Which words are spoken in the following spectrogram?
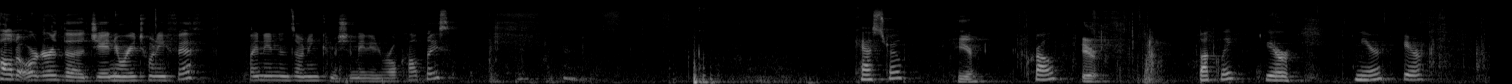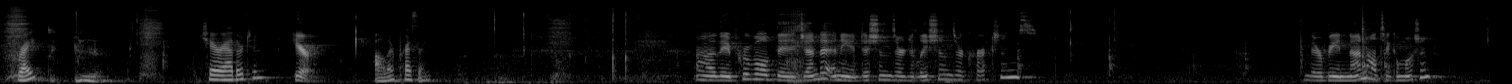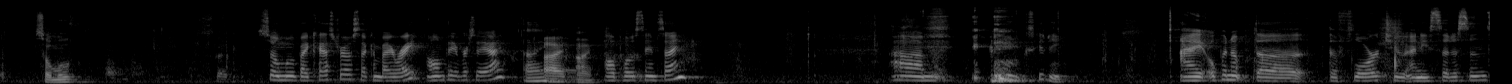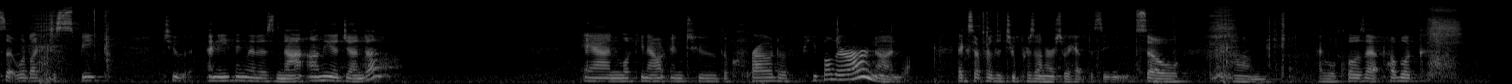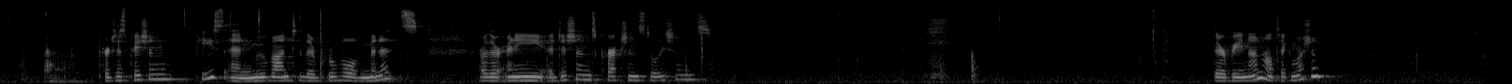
Call to order the January 25th Planning and Zoning Commission meeting. Roll call, please. Castro, Here. Kroll, Here. Buckley, Here. Near, Here. Wright. Here. Chair Atherton, Here. all are present. Uh, The approval of the agenda, any additions or deletions or corrections? There being none, I'll take a motion. So move. So moved by Castro, second by Wright. All in favor, say aye. Aye. Aye. All opposed, same sign. Um, Excuse me. I open up the, the floor to any citizens that would like to speak to anything that is not on the agenda. And looking out into the crowd of people, there are none, except for the two presenters we have this evening. So um, I will close that public participation piece and move on to the approval of minutes. Are there any additions, corrections, deletions? There being none, I'll take a motion.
